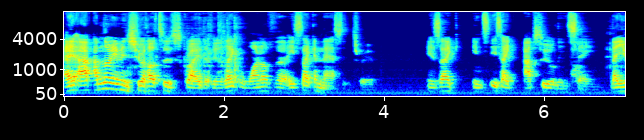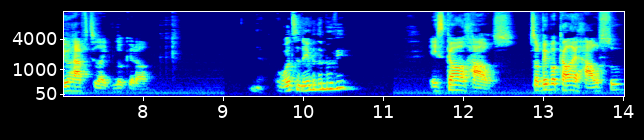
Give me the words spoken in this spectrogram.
I, I I'm not even sure how to describe the film. It's like one of the. It's like an acid trip. It's like it's, it's like absolutely insane. Like you have to like look it up. What's the name of the movie? It's called house. Some people call it hausu,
